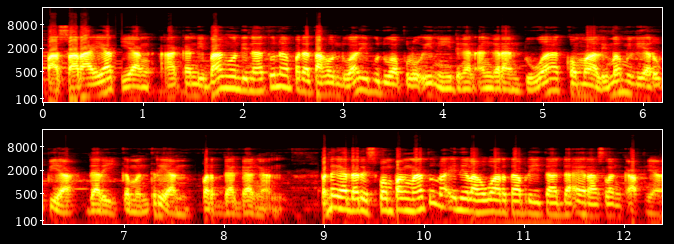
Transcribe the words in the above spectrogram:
Pasar rakyat yang akan dibangun di Natuna pada tahun 2020 ini dengan anggaran 2,5 miliar rupiah dari Kementerian Perdagangan. Pendengar dari Sepompang Natuna, inilah warta berita daerah selengkapnya.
